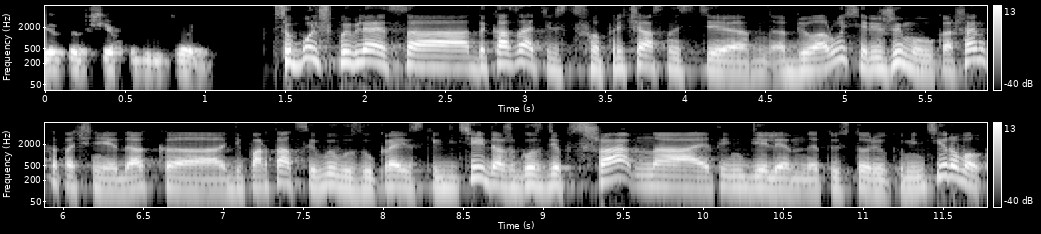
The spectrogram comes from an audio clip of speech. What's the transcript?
это всех удовлетворит. Все больше появляется доказательств причастности э, Беларуси, режима Лукашенко, точнее, да, к депортации и вывозу украинских детей. Даже Госдеп США на этой неделе эту историю комментировал.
